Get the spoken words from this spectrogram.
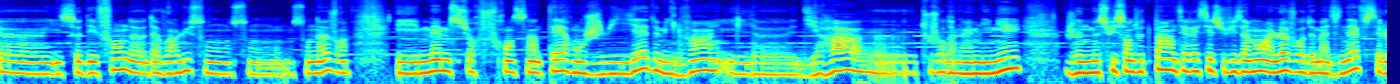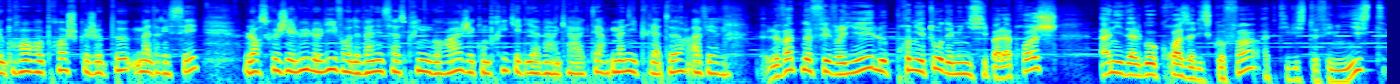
euh, il se défend d'avoir lu son, œuvre. Et même sur France Inter en juillet 2020, il dira, toujours dans la même lignée, Je ne me suis sans doute pas intéressé suffisamment à l'œuvre de Matzneff, c'est le grand reproche que je peux m'adresser. Lorsque j'ai lu le livre de Vanessa Springora, j'ai compris qu'il y avait un caractère manipulateur avéré. Le 29 février, le premier tour des municipales approche. Anne Hidalgo croise Alice Coffin, activiste féministe,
